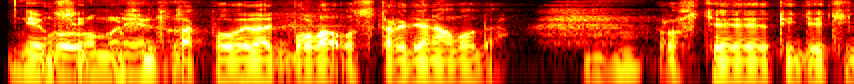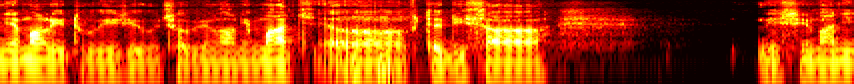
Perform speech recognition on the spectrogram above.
Nebolo musím, musím to tak povedať, bola odstredená voda. Uh-huh. Proste tí deti nemali tú výživu, čo by mali mať. Uh-huh. Vtedy sa, myslím, ani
